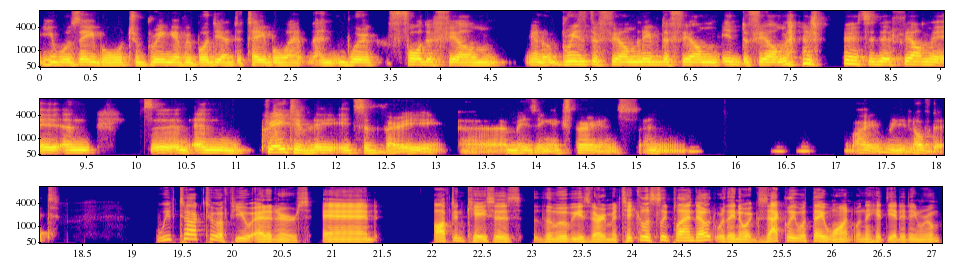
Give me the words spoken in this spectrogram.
he was able to bring everybody at the table and, and work for the film you know breathe the film live the film eat the film the film and and, and creatively it's a very uh, amazing experience and i really loved it. We've talked to a few editors and often cases the movie is very meticulously planned out where they know exactly what they want when they hit the editing room.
